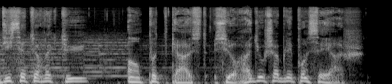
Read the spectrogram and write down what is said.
17h L'actu en podcast sur radiochablais.ch.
